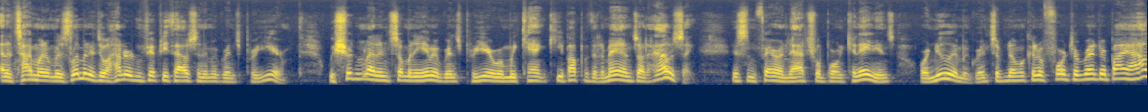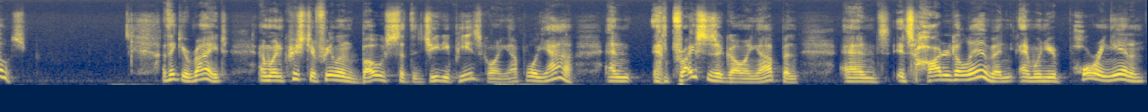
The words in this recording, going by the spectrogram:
at a time when it was limited to 150,000 immigrants per year. We shouldn't let in so many immigrants per year when we can't keep up with the demands on housing. It isn't fair on natural born Canadians or new immigrants if no one can afford to rent or buy a house. I think you're right. And when Chrystia Freeland boasts that the GDP is going up, well, yeah, and, and prices are going up, and and it's harder to live. And and when you're pouring in,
